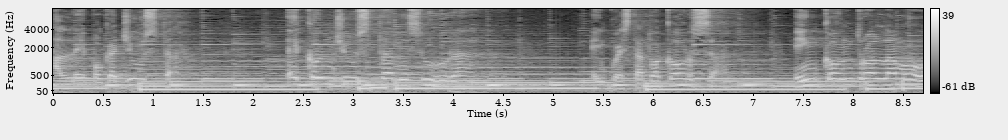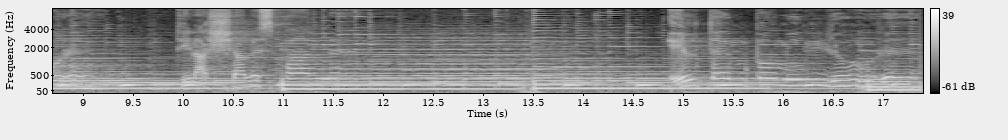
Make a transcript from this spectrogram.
all'epoca giusta e con giusta misura. E in questa tua corsa incontro all'amore ti lascia alle spalle il tempo migliore.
